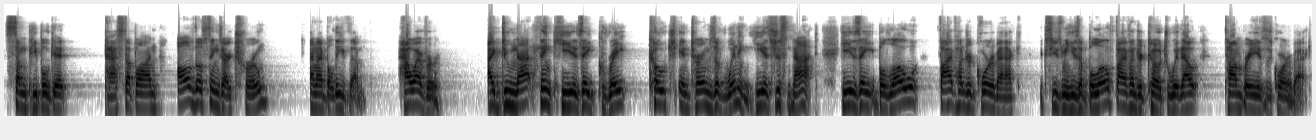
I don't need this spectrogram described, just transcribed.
some people get passed up on. All of those things are true, and I believe them. However, I do not think he is a great coach in terms of winning. He is just not. He is a below 500 quarterback. Excuse me. He's a below 500 coach without Tom Brady as his quarterback.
